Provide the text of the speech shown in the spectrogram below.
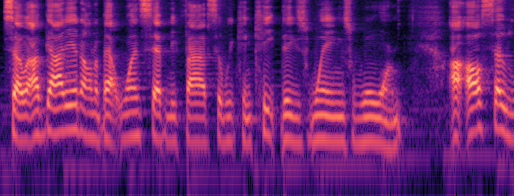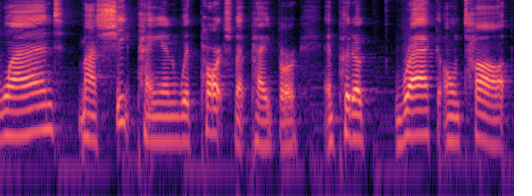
So I've got it on about 175 so we can keep these wings warm. I also lined my sheet pan with parchment paper and put a rack on top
